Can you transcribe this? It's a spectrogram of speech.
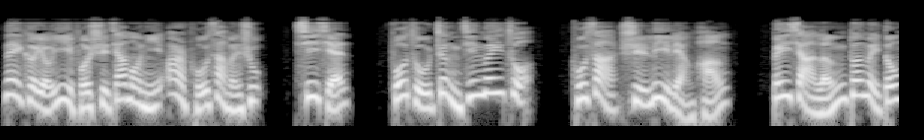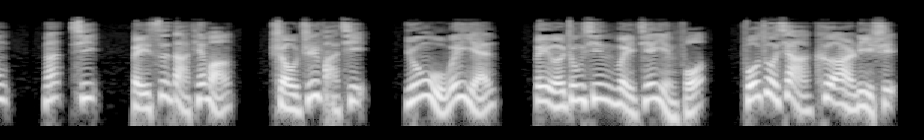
内刻有一佛释迦牟尼二菩萨文书，西贤佛祖正襟危坐，菩萨是立两旁。碑下棱端为东、南、西北四大天王，手执法器，勇武威严。碑额中心为接引佛，佛座下刻二力士，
